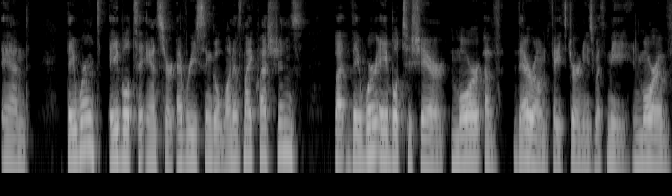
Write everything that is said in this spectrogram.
And they weren't able to answer every single one of my questions, but they were able to share more of their own faith journeys with me and more of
